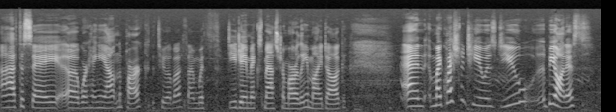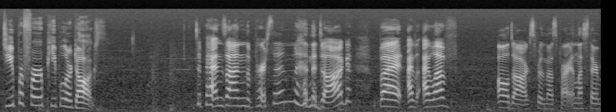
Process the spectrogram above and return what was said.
I have to say, uh, we're hanging out in the park, the two of us. I'm with DJ Mixmaster Marley, my dog. And my question to you is do you, be honest, do you prefer people or dogs? Depends on the person and the dog, but I, I love all dogs for the most part, unless they're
